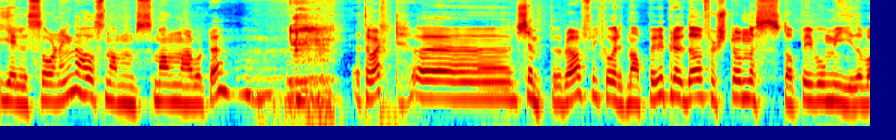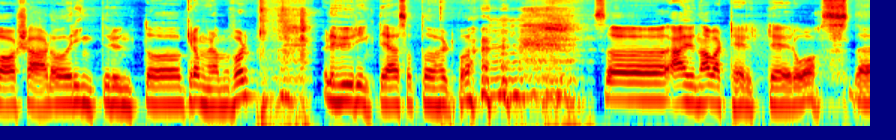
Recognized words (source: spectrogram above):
gjeldsordning da, hos namsmannen her borte. Etter hvert. Øh, kjempebra. Fikk ordna opp i. Vi prøvde først å nøste opp i hvor mye det var sjæl, og ringte rundt og krangla med folk. Eller hun ringte, jeg satt og hørte på. Så nei, hun har vært helt rå. Det,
